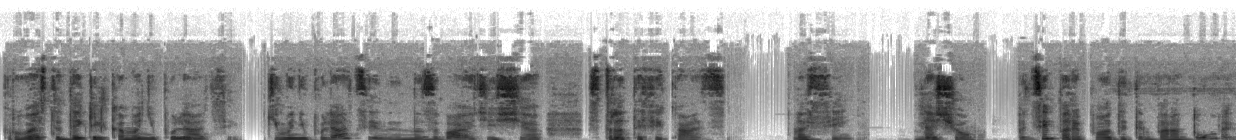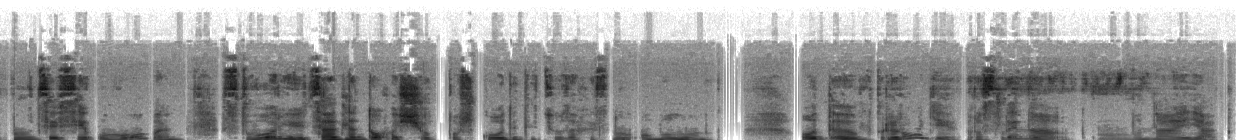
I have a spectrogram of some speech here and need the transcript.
провести декілька маніпуляцій. Такі маніпуляції називають іще стратифікацію насіння. Для чого? Оці перепади температури, ну, ці всі умови створюються для того, щоб пошкодити цю захисну оболонку. От е, в природі рослина, вона як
